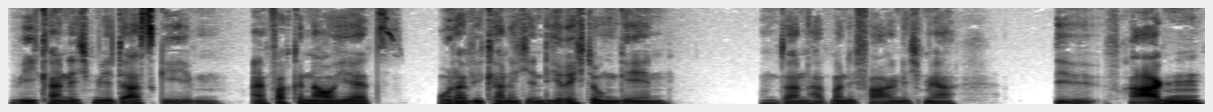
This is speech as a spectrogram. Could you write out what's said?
wie kann ich mir das geben? Einfach genau jetzt. Oder wie kann ich in die Richtung gehen? Und dann hat man die Fragen nicht mehr. Die Fragen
